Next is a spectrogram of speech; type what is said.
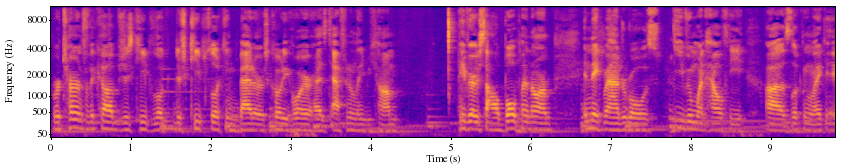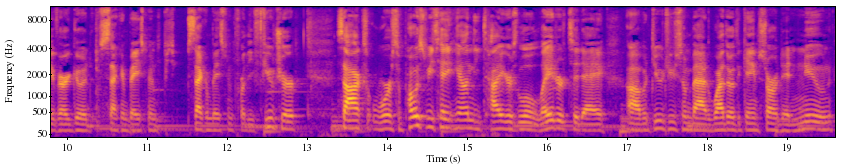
return for the Cubs just keep look just keeps looking better as Codi Heuer has definitely become a very solid bullpen arm. And Nick Madrigal is, even when healthy, uh, is looking like a very good second baseman, second baseman for the future. Sox were supposed to be taking on the Tigers a little later today, uh, but due to some bad weather, the game started at noon,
